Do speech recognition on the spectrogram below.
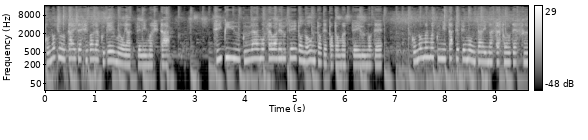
この状態でしばらくゲームをやってみました。CPU クーラーも触れる程度の温度でとどまっているので、このまま組み立てて問題なさそうです。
